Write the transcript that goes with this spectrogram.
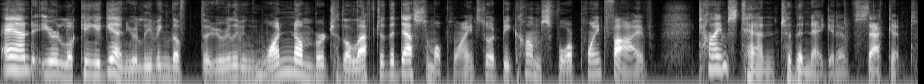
and you're looking again you're leaving the, the, you're leaving one number to the left of the decimal point so it becomes 4.5 times 10 to the negative second.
